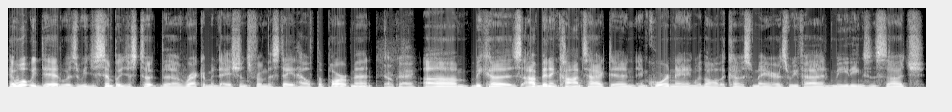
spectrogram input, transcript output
And what we did was we just simply just took the recommendations from the state health department. Okay. Um, because I've been in contact and, and coordinating with all the coast mayors. We've had meetings and such.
